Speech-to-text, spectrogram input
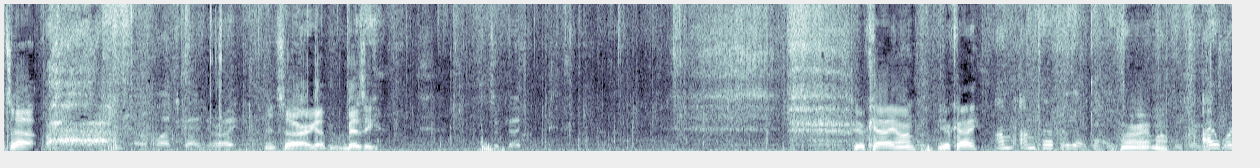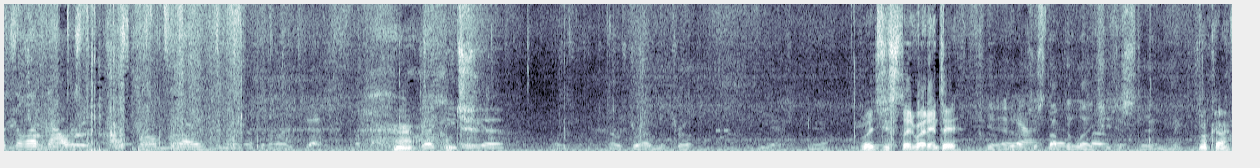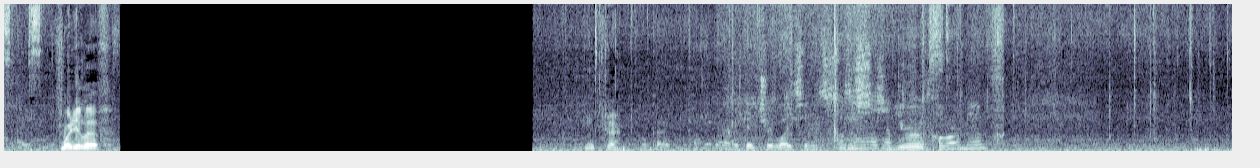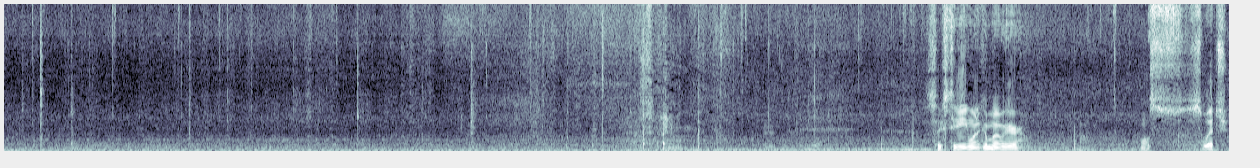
What's up? How much, guys? You alright? It's alright, I got busy. It's okay. You okay, hon? You okay? I'm I'm perfectly okay. Alright, well. I worked 11 hours in the hospital today. I was driving the truck. Yeah. yeah. What, did you slid right into? Yeah, Yeah. I just stopped the light. She just slid into me. Okay. Where do you live? Okay. Okay. I'll get your license. Is this your course. car, man? Sixteen. You want to come over here? We'll switch.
